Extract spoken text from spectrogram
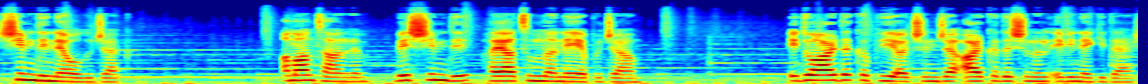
şimdi ne olacak? Aman tanrım, ve şimdi, hayatımla ne yapacağım? Eduard da kapıyı açınca arkadaşının evine gider.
